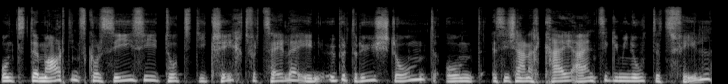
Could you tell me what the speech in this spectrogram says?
Und der Martin Scorsese tut die Geschichte erzählen in über drei Stunden und es ist eigentlich keine einzige Minute zu viel.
